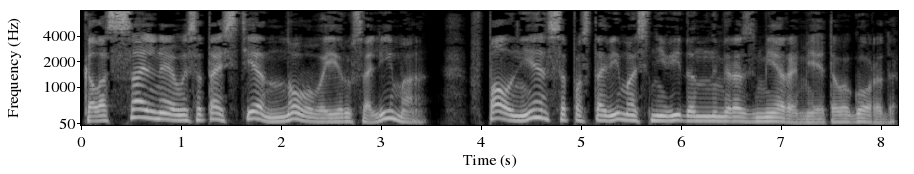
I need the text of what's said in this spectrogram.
Колоссальная высота стен Нового Иерусалима вполне сопоставима с невиданными размерами этого города.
